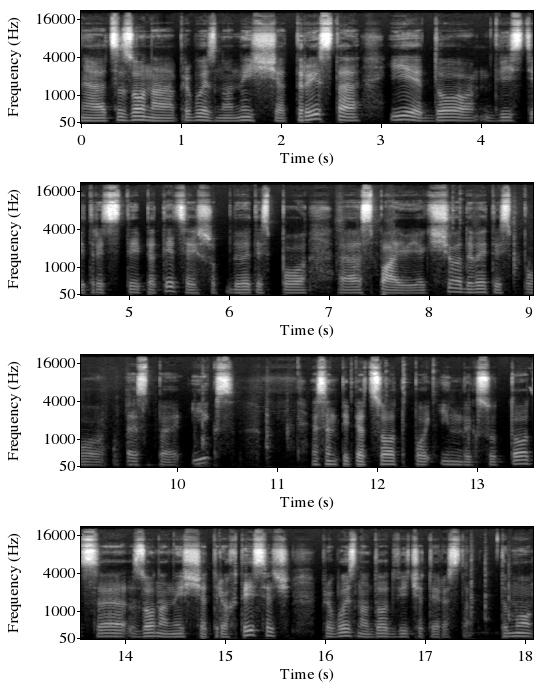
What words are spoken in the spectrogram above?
Е, Це зона приблизно нижче 300 і до 235, це щоб дивитись по е, спаю. Якщо дивитись по SPX, S&P 500 по індексу, то це зона нижче 3000, приблизно до 2400. Тому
